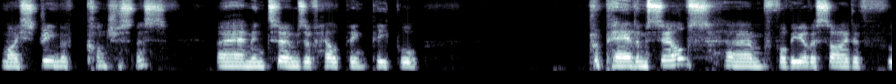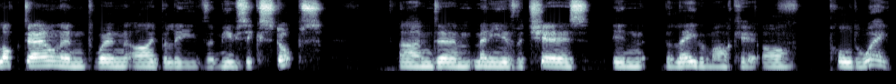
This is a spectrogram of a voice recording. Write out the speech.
my stream of consciousness um, in terms of helping people prepare themselves um, for the other side of lockdown and when I believe the music stops and um, many of the chairs in the labour market are pulled away.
